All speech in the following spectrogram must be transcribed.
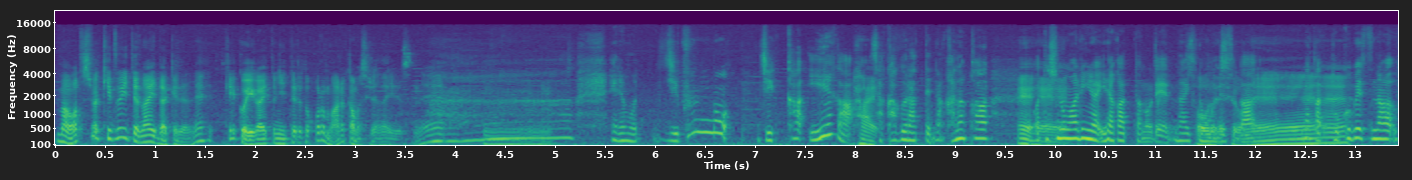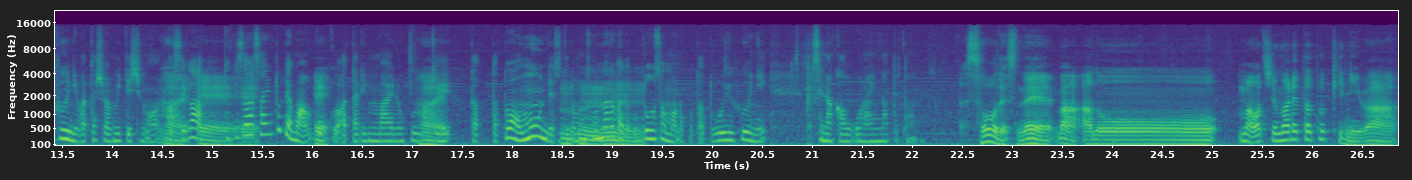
まあ、私は気づいてないだけでね、結構意外と似てるところもあるかもしれないですね。えでも自分の実家家がはい。酒蔵ってなかなかええ。私の周りにはいなかったのでないと思うんですが、そうですよね。なんか特別な風に私は見てしまうんですが、はいええ。滝沢さんにとってはまあごええく当たり前の風景だったとは思うんですけども、はいそんな中でお父様のことはどういう風に背中をご覧になってたんですか、そうですね、まああのーまあ、私生まれた時には、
